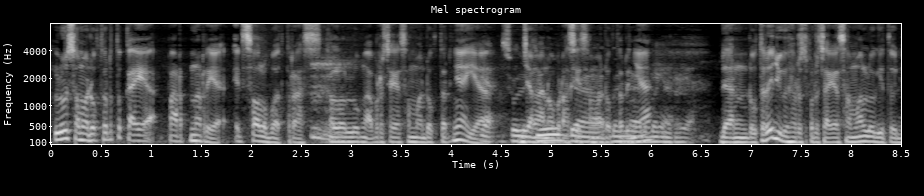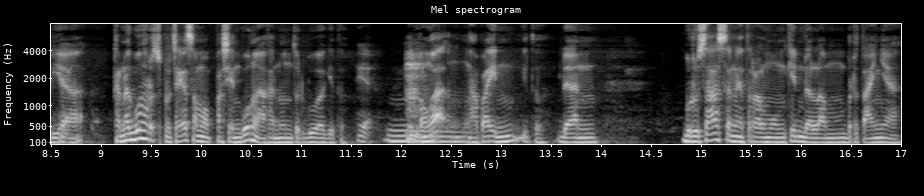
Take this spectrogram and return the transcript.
lu sama dokter tuh kayak partner ya. It's all about trust. Kalau lu nggak percaya sama dokternya ya Sulit jangan juga, operasi sama dokternya. benar, Iya, iya. Dan dokternya juga harus percaya sama lu gitu. Dia karena gue harus percaya sama pasien gue nggak akan nuntut gue gitu. Iya. Kalau nggak ngapain gitu. Dan berusaha senetral mungkin dalam bertanya.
